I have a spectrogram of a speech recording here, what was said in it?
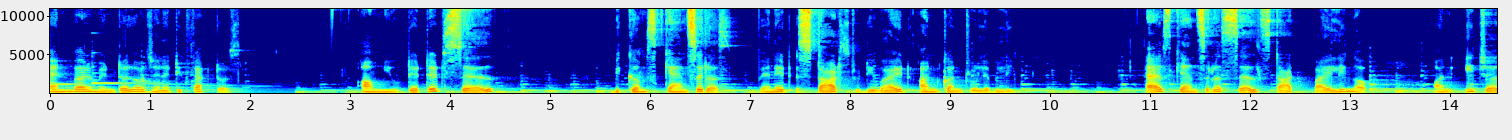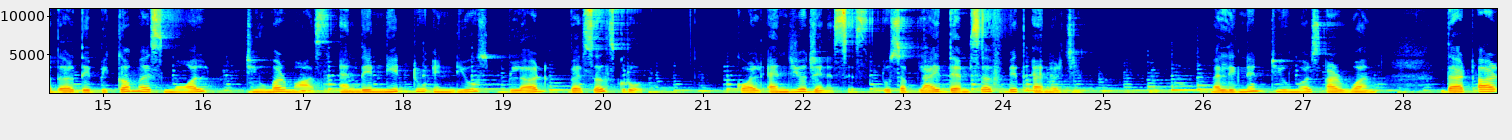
environmental or genetic factors. A mutated cell becomes cancerous when it starts to divide uncontrollably. As cancerous cells start piling up on each other, they become a small tumor mass and they need to induce blood vessels growth called angiogenesis to supply themselves with energy. Malignant tumors are one that are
